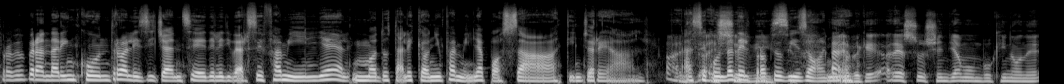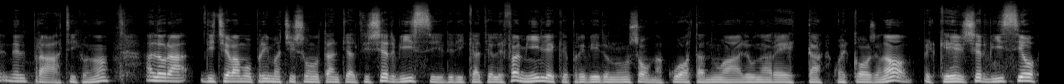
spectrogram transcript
proprio per andare incontro alle esigenze delle diverse famiglie, in modo tale che ogni famiglia possa attingere al, ah, a seconda del proprio bisogno. Eh, perché adesso scendiamo un pochino ne, nel pratico, no? Allora, dicevamo prima ci sono tanti altri servizi dedicati alle famiglie che prevedono, non so, una quota annuale, una retta, qualcosa, no? Perché il servizio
